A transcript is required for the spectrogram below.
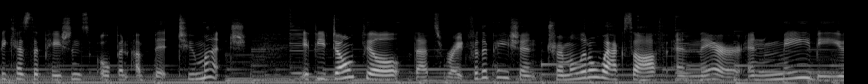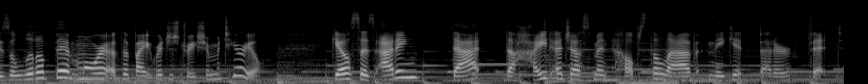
because the patients open a bit too much. If you don't feel that's right for the patient, trim a little wax off and there, and maybe use a little bit more of the bite registration material. Gail says adding that the height adjustment helps the lab make it better fit.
